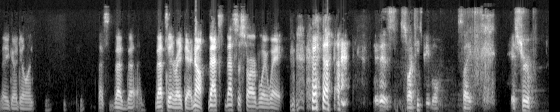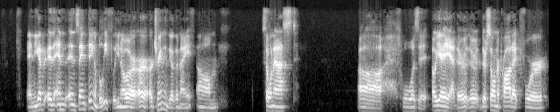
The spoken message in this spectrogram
There you go, Dylan. That's that that that's it right there. No, that's that's the Starboy way. It is. So I teach people. It's like it's true. And you got and, and and same thing, a belief. You know, our, our, our training the other night, um, someone asked, uh, what was it? Oh yeah, yeah. They're they're they're selling a product for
